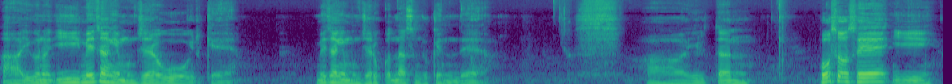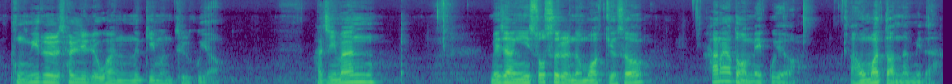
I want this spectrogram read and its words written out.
아 이거는 이 매장의 문제라고 이렇게 매장의 문제로 끝났으면 좋겠는데 아 일단 버섯의 이 풍미를 살리려고 하는 느낌은 들고요. 하지만 매장이 소스를 너무 아껴서 하나도 안 맵고요. 아무 맛도 안 납니다.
